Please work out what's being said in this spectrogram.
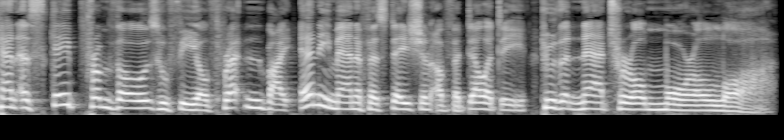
can escape from those who feel threatened by any manifestation of fidelity to the natural moral law.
